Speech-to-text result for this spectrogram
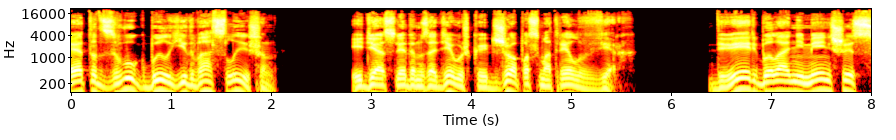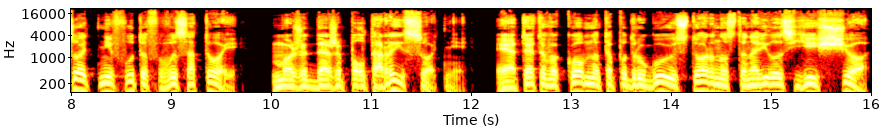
Этот звук был едва слышен. Идя следом за девушкой, Джо посмотрел вверх. Дверь была не меньше сотни футов высотой, может даже полторы сотни, и от этого комната по другую сторону становилась еще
